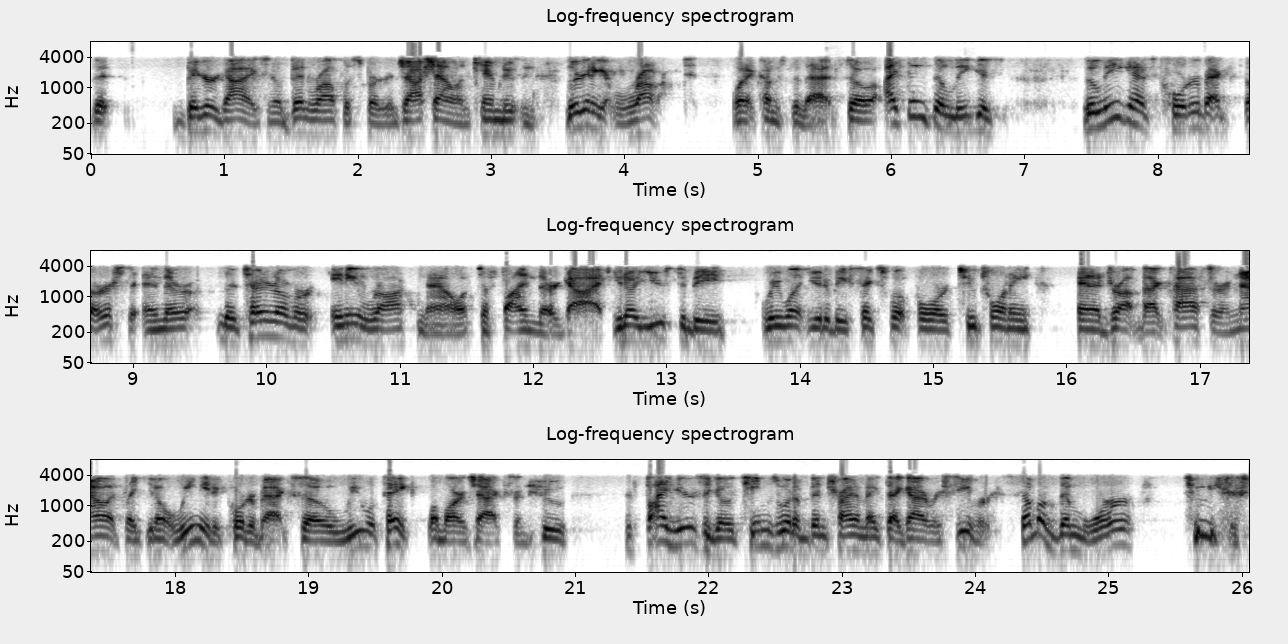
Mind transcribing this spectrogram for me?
that bigger guys, you know, Ben Roethlisberger, Josh Allen, Cam Newton, they're going to get rocked when it comes to that. So I think the league is the league has quarterback thirst, and they're they're turning over any rock now to find their guy. You know, it used to be we want you to be six foot four, two twenty, and a drop back passer, and now it's like you know we need a quarterback, so we will take Lamar Jackson, who five years ago teams would have been trying to make that guy a receiver. Some of them were two years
